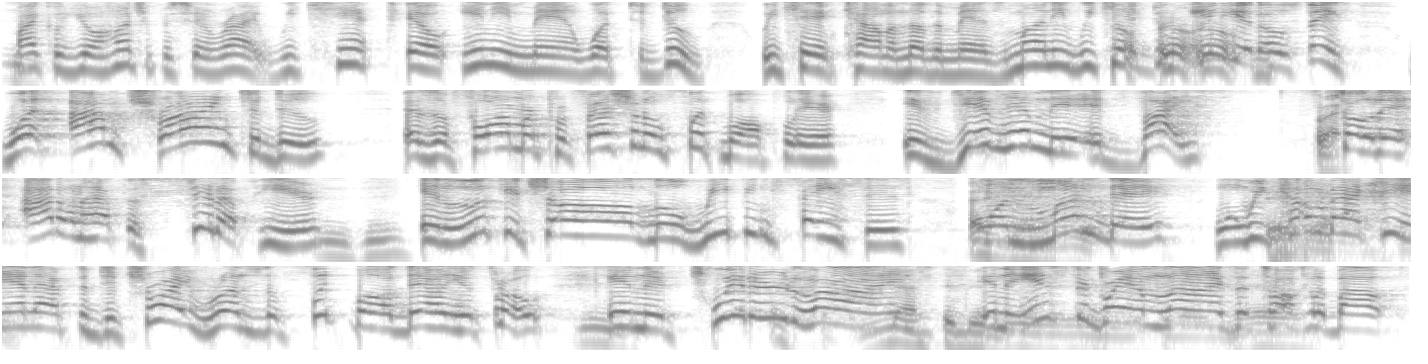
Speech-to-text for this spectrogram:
Michael, you're 100% right. We can't tell any man what to do. We can't count another man's money. We can't do no, any no. of those things. What I'm trying to do as a former professional football player is give him the advice Right. so that I don't have to sit up here and look at y'all little weeping faces on Monday when we come back in after Detroit runs the football down your throat in the Twitter lines, in the Instagram lines are talking about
